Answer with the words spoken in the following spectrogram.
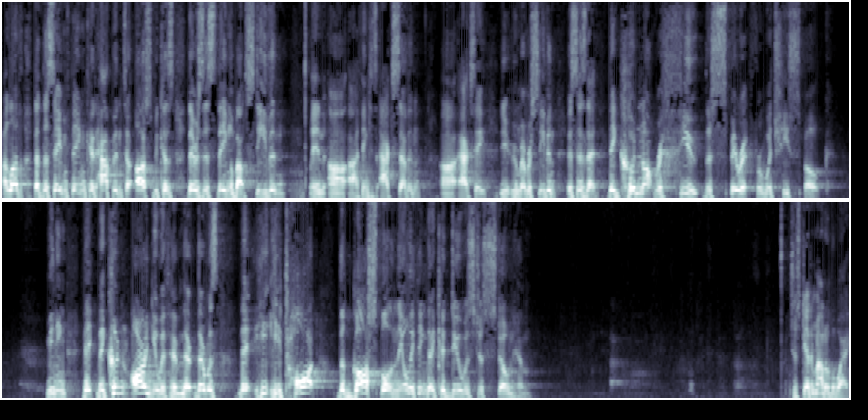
I love that the same thing could happen to us because there's this thing about Stephen in, uh, I think it's Acts 7, uh, Acts 8. You remember Stephen? It says that they could not refute the spirit for which he spoke. Meaning they, they couldn't argue with him. There, there was, they, he, he taught the gospel, and the only thing they could do was just stone him. Just get him out of the way.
